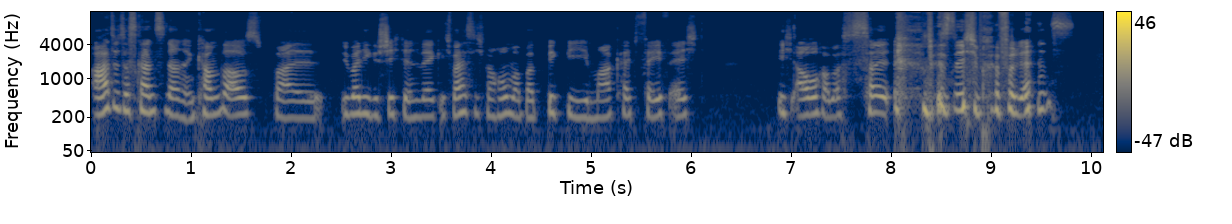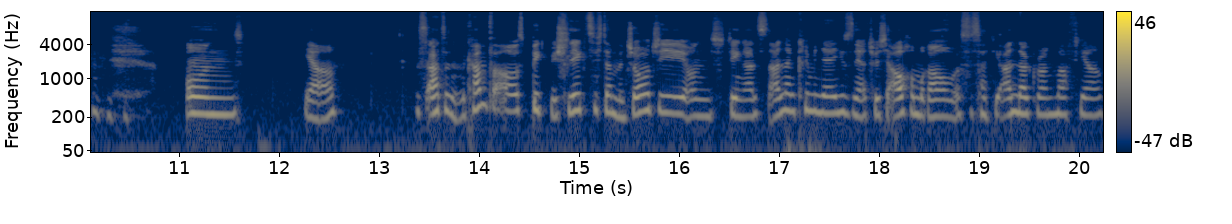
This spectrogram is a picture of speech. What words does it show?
artet das Ganze dann in Kampf aus, weil über die Geschichte hinweg, ich weiß nicht warum, aber Bigby mag halt Faith echt. Ich auch, aber es ist halt persönliche Präferenz. Und ja. Es artet im Kampf aus. Bigby schlägt sich dann mit Georgie und den ganzen anderen Kriminellen, die sind natürlich auch im Raum. Es ist halt die Underground-Mafia.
